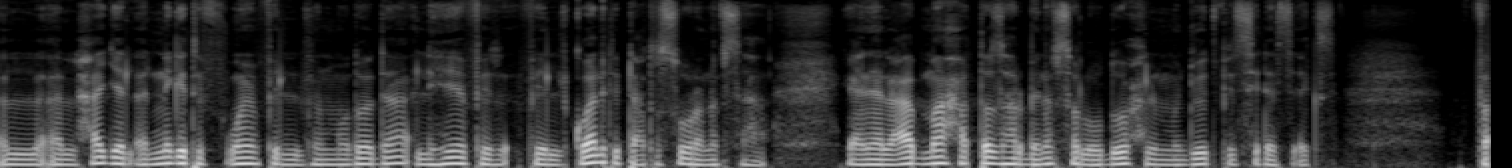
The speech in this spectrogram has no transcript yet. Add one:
الحاجة ال negative وين في الموضوع ده؟ اللي هي في في ال quality بتاعت الصورة نفسها. يعني الألعاب ما حتظهر بنفس الوضوح الموجود في ال Series X ف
